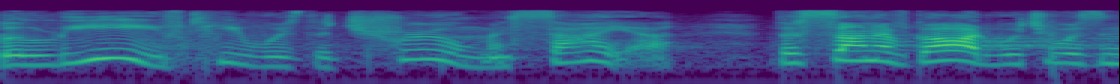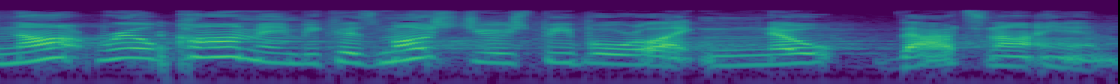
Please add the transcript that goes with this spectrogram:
believed he was the true Messiah, the Son of God, which was not real common because most Jewish people were like, nope, that's not him.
